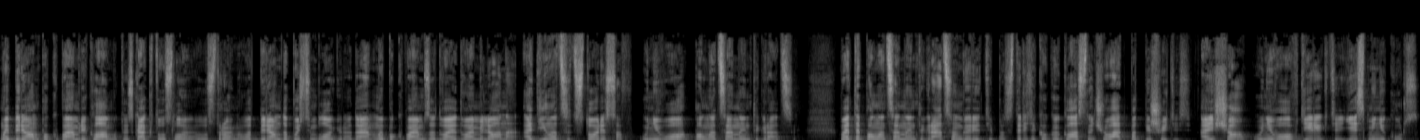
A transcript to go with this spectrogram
Мы берем, покупаем рекламу. То есть как это устроено? Вот берем, допустим, блогера, да, мы покупаем за 2,2 миллиона 11 сторисов, у него полноценной интеграции. В этой полноценной интеграции он говорит, типа, смотрите, какой классный чувак, подпишитесь. А еще у него в директе есть мини-курс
